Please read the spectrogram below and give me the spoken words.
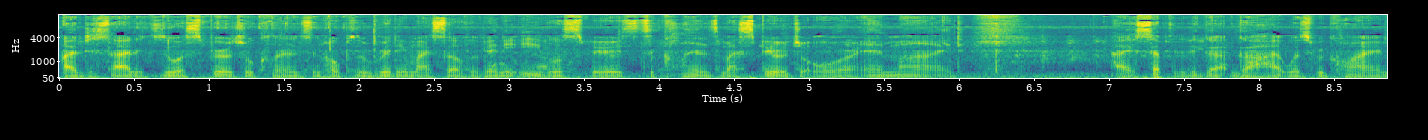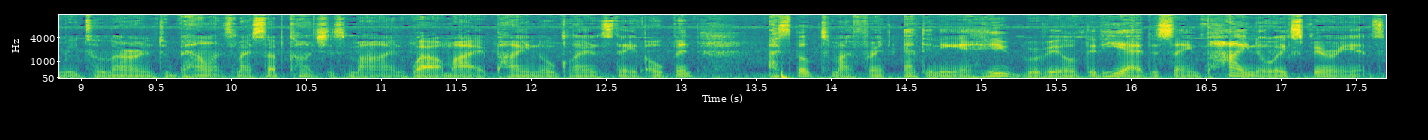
I decided to do a spiritual cleanse in hopes of ridding myself of any evil spirits to cleanse my spiritual aura and mind. I accepted that God was requiring me to learn to balance my subconscious mind while my pineal gland stayed open. I spoke to my friend Anthony, and he revealed that he had the same pineal experience.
